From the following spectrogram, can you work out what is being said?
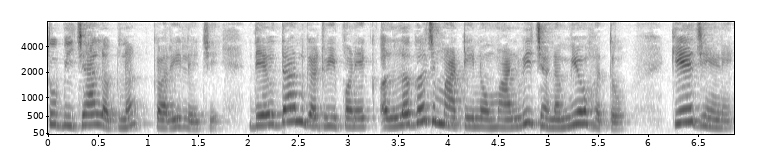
તું બીજા લગ્ન કરી લેજે. દેવદાન ગઢવી પણ એક અલગ જ માટીનો માનવી જન્મ્યો હતો. કે જેણે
